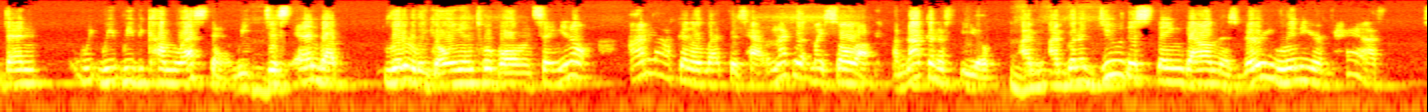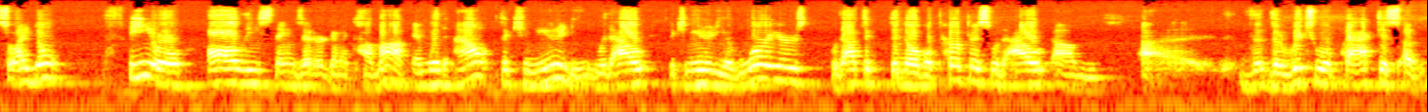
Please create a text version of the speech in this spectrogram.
then we, we, we become less than. We mm-hmm. just end up literally going into a ball and saying, you know, I'm not going to let this happen. I'm not going to let my soul out. I'm not going to feel. Mm-hmm. I'm, I'm going to do this thing down this very linear path so I don't feel all these things that are going to come up. And without the community, without the community of warriors, without the, the noble purpose, without um, uh, the, the ritual practice of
